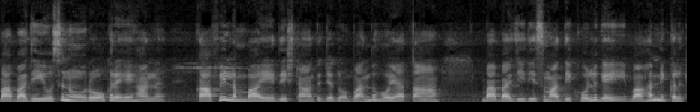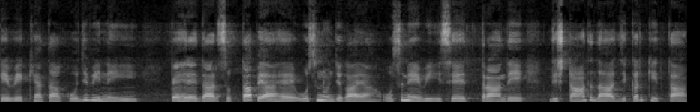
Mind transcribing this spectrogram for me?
ਬਾਬਾ ਜੀ ਉਸ ਨੂੰ ਰੋਕ ਰਹੇ ਹਨ। ਕਾਫੀ ਲੰਬਾ ਇਹ ਦਿਸ਼ਟਾਂਤ ਜਦੋਂ ਬੰਦ ਹੋਇਆ ਤਾਂ ਬਾਬਾ ਜੀ ਦੀ ਸਮਾਧੀ ਖੁੱਲ ਗਈ। ਬਾਹਰ ਨਿਕਲ ਕੇ ਵੇਖਿਆ ਤਾਂ ਕੁਝ ਵੀ ਨਹੀਂ। ਪਹਿਰੇਦਾਰ ਸੁੱਤਾ ਪਿਆ ਹੈ, ਉਸ ਨੂੰ ਜਗਾਇਆ। ਉਸ ਨੇ ਵੀ ਇਸੇ ਤਰ੍ਹਾਂ ਦੇ ਦਿਸ਼ਟਾਂਤ ਦਾ ਜ਼ਿਕਰ ਕੀਤਾ।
